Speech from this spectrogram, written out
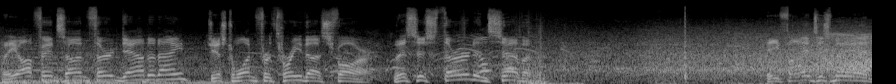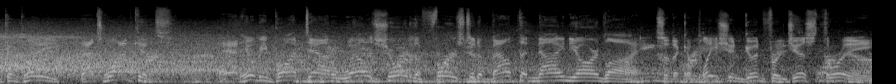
The offense on third down tonight, just one for three thus far. This is third and seven. He finds his man complete. That's Watkins. And he'll be brought down well short of the first at about the nine-yard line. So the completion good for just three.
